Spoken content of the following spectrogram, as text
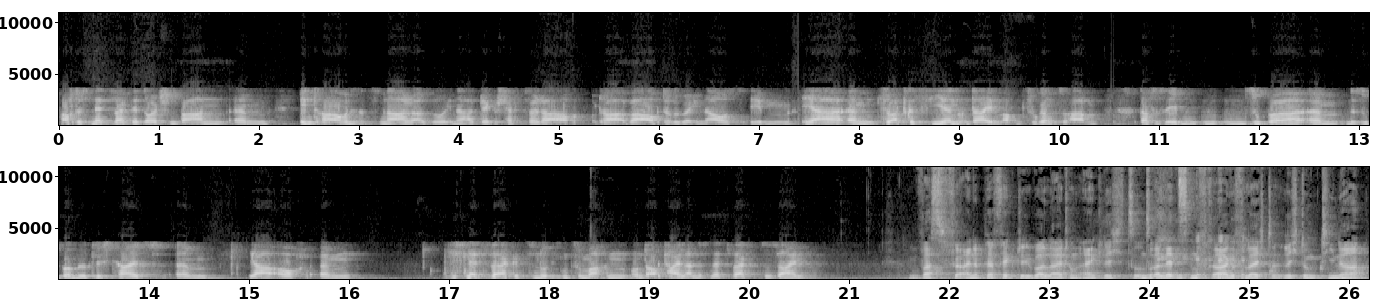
auch das Netzwerk der Deutschen Bahn ähm, intraorganisational, also innerhalb der Geschäftsfelder auch, oder aber auch darüber hinaus eben ja ähm, zu adressieren und da eben auch einen Zugang zu haben. Das ist eben ein, ein super, ähm, eine super Möglichkeit, ähm, ja auch ähm, sich Netzwerke zu nutzen zu machen und auch Teil eines Netzwerks zu sein. Was für eine perfekte Überleitung eigentlich zu unserer letzten Frage, vielleicht Richtung Tina.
